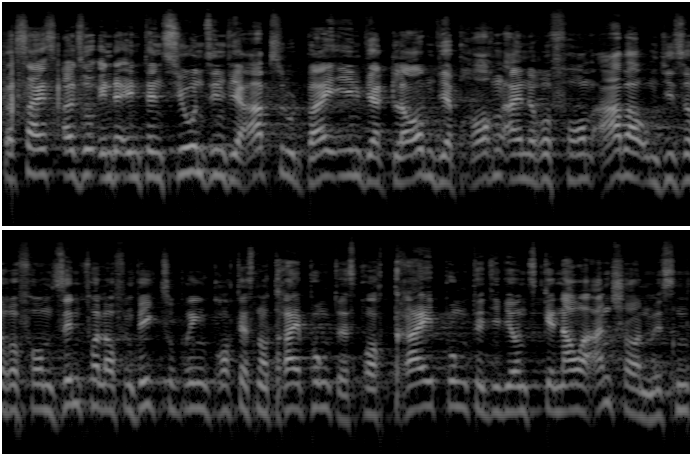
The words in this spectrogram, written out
das heißt also, in der Intention sind wir absolut bei Ihnen. Wir glauben, wir brauchen eine Reform. Aber um diese Reform sinnvoll auf den Weg zu bringen, braucht es noch drei Punkte. Es braucht drei Punkte, die wir uns genauer anschauen müssen,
